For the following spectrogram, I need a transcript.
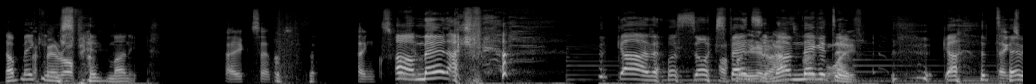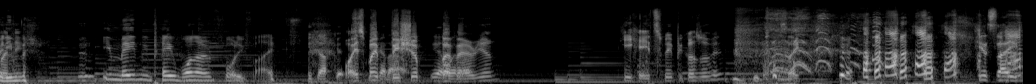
Stop making me spend money. I accept. Thanks. oh man, I. God, that was so expensive. Now I'm negative. God Thanks, damn it, he, he, made me pay 145. Why is my bishop Bavarian? He hates me because of it. It's like He's like,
